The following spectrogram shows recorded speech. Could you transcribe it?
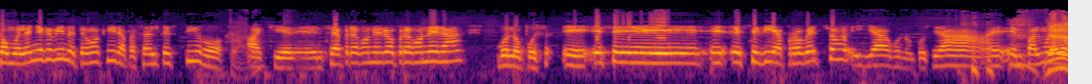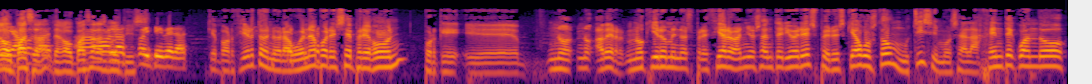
Como el año que viene tengo que ir a pasar el testigo a quien sea pregonero o pregonera, bueno, pues eh, ese e- ese día aprovecho y ya, bueno, pues ya eh, empalmo Ya y de hago Gaupasa, las- de Gaupasa hago las las. Que por cierto, enhorabuena por ese pregón, porque eh, no, no, a ver, no quiero menospreciar años anteriores, pero es que ha gustado muchísimo. O sea, la gente cuando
